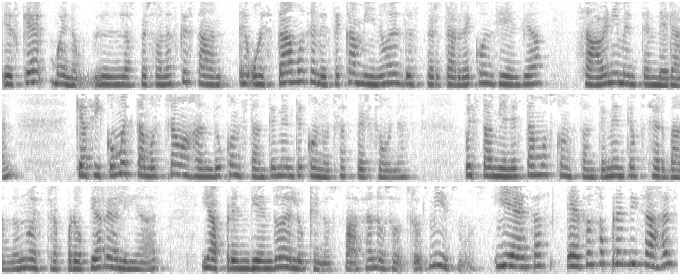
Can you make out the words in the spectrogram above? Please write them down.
Y es que, bueno, las personas que están eh, o estamos en este camino del despertar de conciencia saben y me entenderán que así como estamos trabajando constantemente con otras personas, pues también estamos constantemente observando nuestra propia realidad y aprendiendo de lo que nos pasa a nosotros mismos. Y esas, esos aprendizajes,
